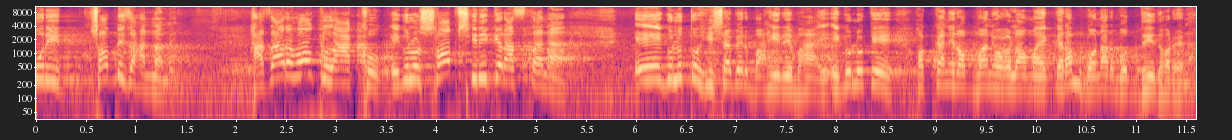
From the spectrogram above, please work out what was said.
মুরিদ, সবই জাহান নামে হাজার হোক, লাখ হোক, এগুলো সব শিরিকের রাস্তা না এগুলো তো হিসাবের বাহিরে, ভাই। এগুলোকে হক্কানি রব্বানি ওলামা একরাম গনার মধ্যেই ধরে না।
